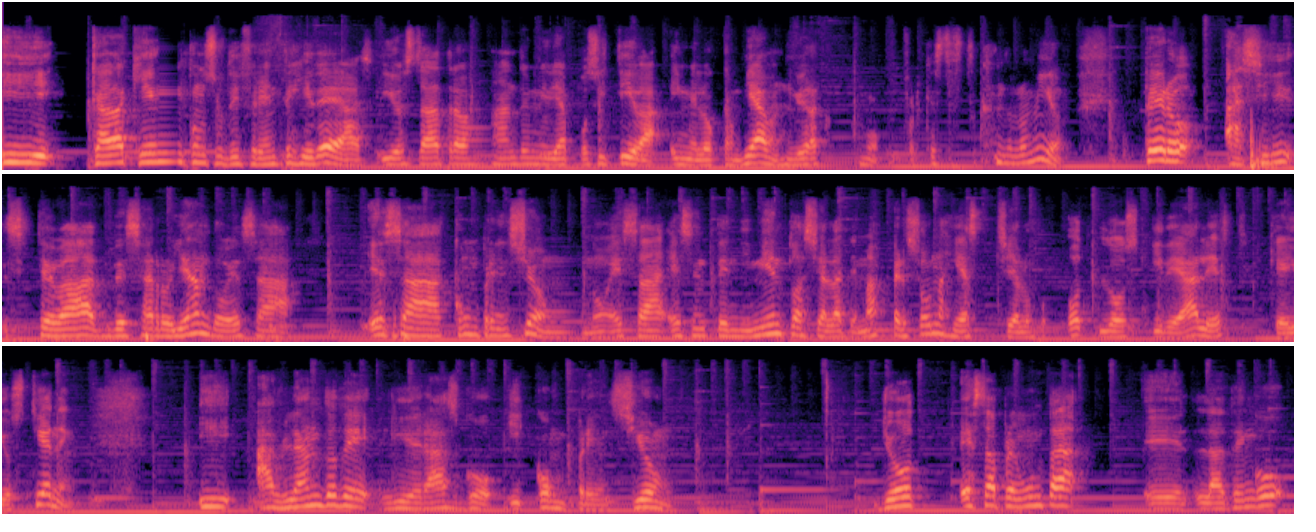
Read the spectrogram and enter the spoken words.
y cada quien con sus diferentes ideas y yo estaba trabajando en mi diapositiva y me lo cambiaban y yo era como, ¿por qué estás tocando lo mío? Pero así se va desarrollando esa, esa comprensión, ¿no? esa, ese entendimiento hacia las demás personas y hacia los, los ideales que ellos tienen. Y hablando de liderazgo y comprensión, yo esta pregunta eh, la tengo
